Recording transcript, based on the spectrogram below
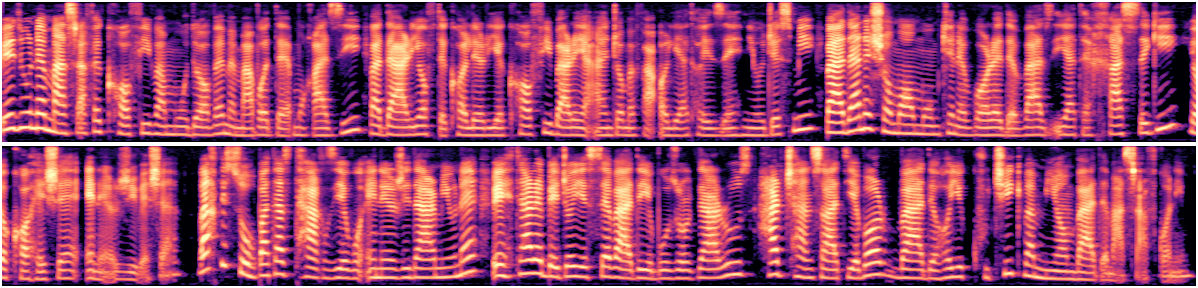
بدون مصرف کافی و مداوم مواد مغذی و دریافت کالری کافی برای انجام فعالیت های ذهنی و جسمی بدن شما ممکنه وارد وضعیت خستگی یا کاهش انرژی بشه. وقتی صحبت از تغذیه و انرژی در میونه بهتره به جای سه وعده بزرگ در روز هر چند ساعت یه بار وعده های کوچیک و میان وعده مصرف کنیم.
